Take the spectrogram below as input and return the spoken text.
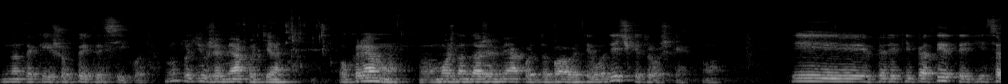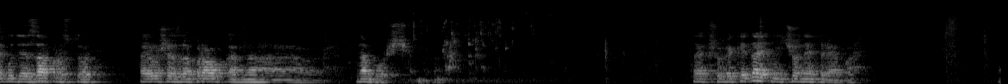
на такий, щоб пити сік, от, ну тоді вже м'якоть окремо. Можна навіть м'якоть додати водички трошки. О, і перекип'ятити, і це буде запросто хороша заправка на, на борщ. Так що викидати нічого не треба. О,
